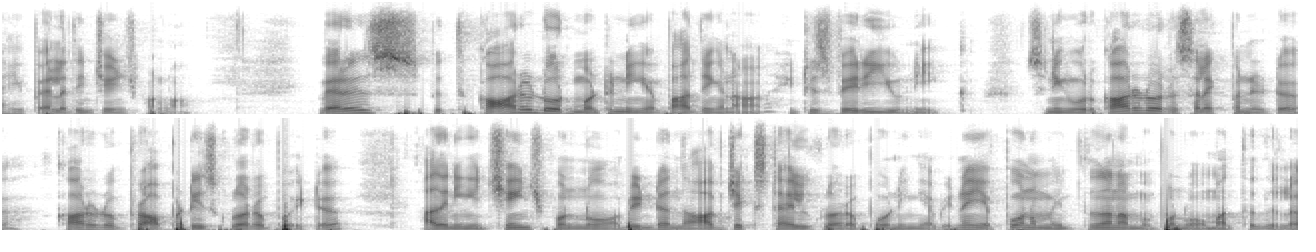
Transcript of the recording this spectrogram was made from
டைப் எல்லாத்தையும் சேஞ்ச் பண்ணலாம். வெரஸ் வித் காரிடோர் மட்டும் நீங்கள் பார்த்தீங்கன்னா it is very unique so நீங்கள் ஒரு காரிடோரை செலக்ட் பண்ணிவிட்டு காரிடோர் ப்ராப்பர்ட்டிஸ்குள்ளார போயிட்டு அதை நீங்கள் சேஞ்ச் பண்ணணும் அப்படின்ட்டு அந்த ஆப்ஜெக்ட் ஸ்டைலுக்குள்ளார போனீங்க அப்படின்னா எப்போ நம்ம இதுதான் நம்ம பண்ணுவோம். மற்றதில்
